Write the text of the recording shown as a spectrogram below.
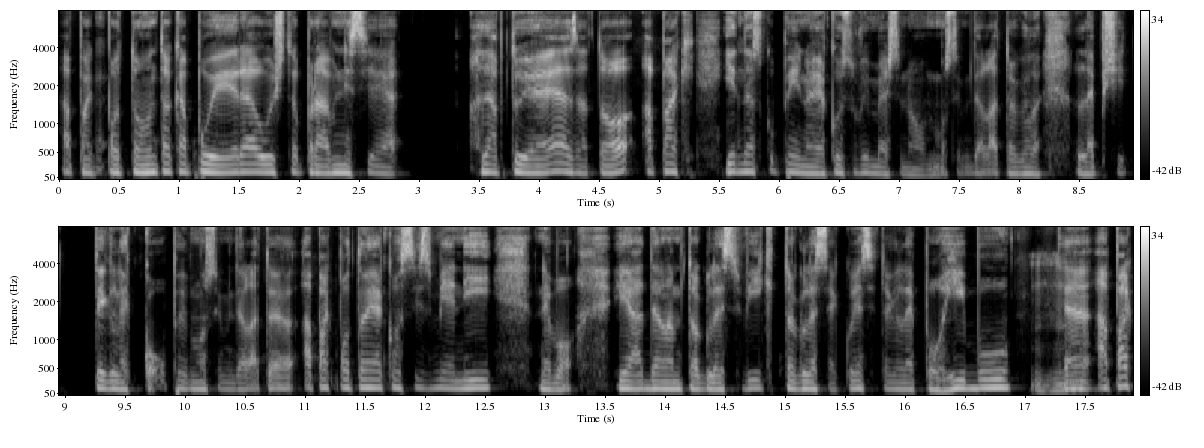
A pak potom ta capoeira už to právně se adaptuje za to a pak jedna skupina jako vymeš, no musím dělat tohle lepší tyhle koupy musím dělat a pak potom jako si změní, nebo já dělám tohle svík, tohle sekvenci, tohle pohybu mm-hmm. a pak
